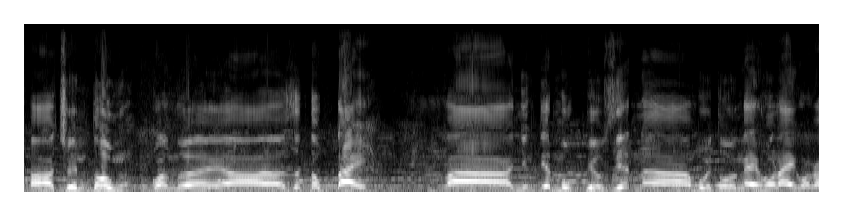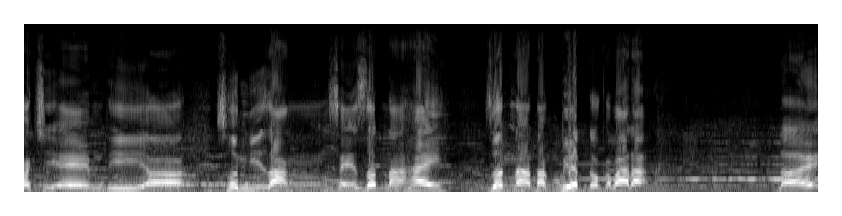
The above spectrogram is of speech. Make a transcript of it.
uh, truyền thống của người uh, dân tộc Tày và những tiết mục biểu diễn uh, buổi tối ngày hôm nay của các chị em thì uh, Sơn nghĩ rằng sẽ rất là hay, rất là đặc biệt đó các bạn ạ. Đấy,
